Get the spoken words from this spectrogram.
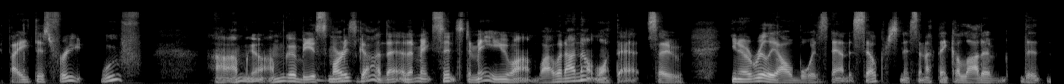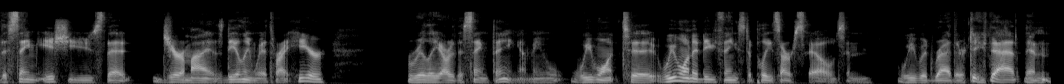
If I eat this fruit, woof, I'm gonna I'm gonna be as smart mm-hmm. as God. That that makes sense to me. Why, why would I not want that? So, you know, it really all boils down to selfishness. And I think a lot of the the same issues that Jeremiah is dealing with right here really are the same thing. I mean, we want to we want to do things to please ourselves, and we would rather do that than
